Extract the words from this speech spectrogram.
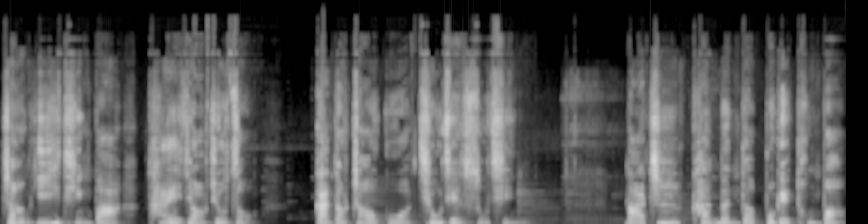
张仪听罢，抬脚就走，赶到赵国求见苏秦，哪知看门的不给通报。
